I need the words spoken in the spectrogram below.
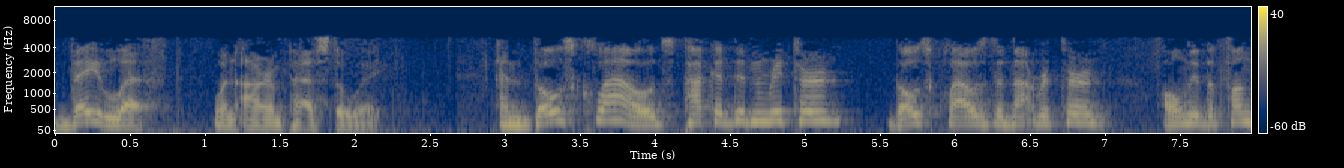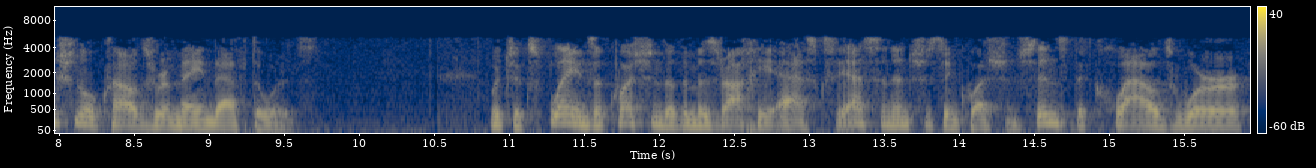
they left when Aaron passed away. And those clouds, Taka didn't return. Those clouds did not return. Only the functional clouds remained afterwards. Which explains a question that the Mizrahi asks. He asks an interesting question. Since the clouds were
